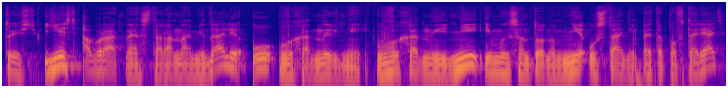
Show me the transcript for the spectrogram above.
То есть есть обратная сторона медали у выходных дней. В выходные дни, и мы с Антоном не устанем это повторять,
